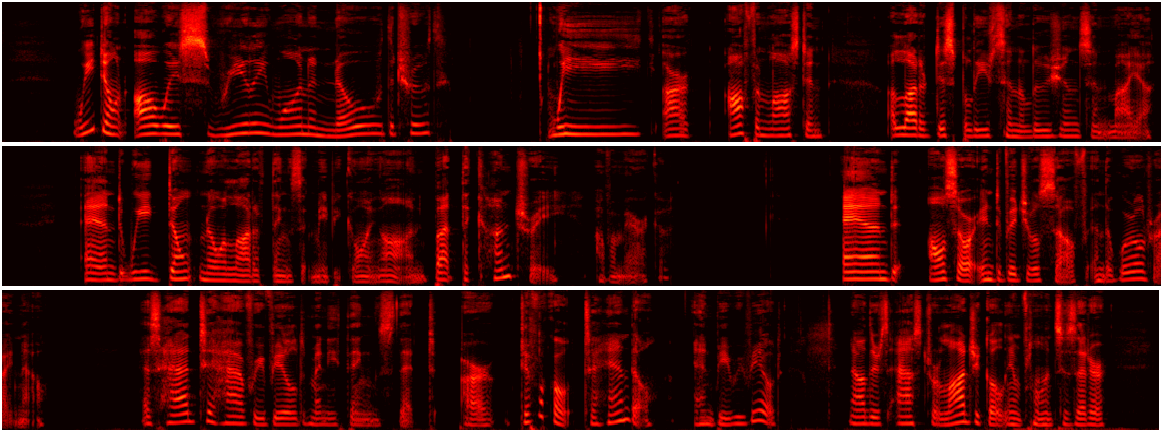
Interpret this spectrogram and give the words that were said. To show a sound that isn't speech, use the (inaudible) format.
we don't always really want to know the truth. We are often lost in a lot of disbeliefs and illusions and Maya. And we don't know a lot of things that may be going on. But the country of America and also our individual self and the world right now has had to have revealed many things that are difficult to handle and be revealed. Now, there's astrological influences that are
